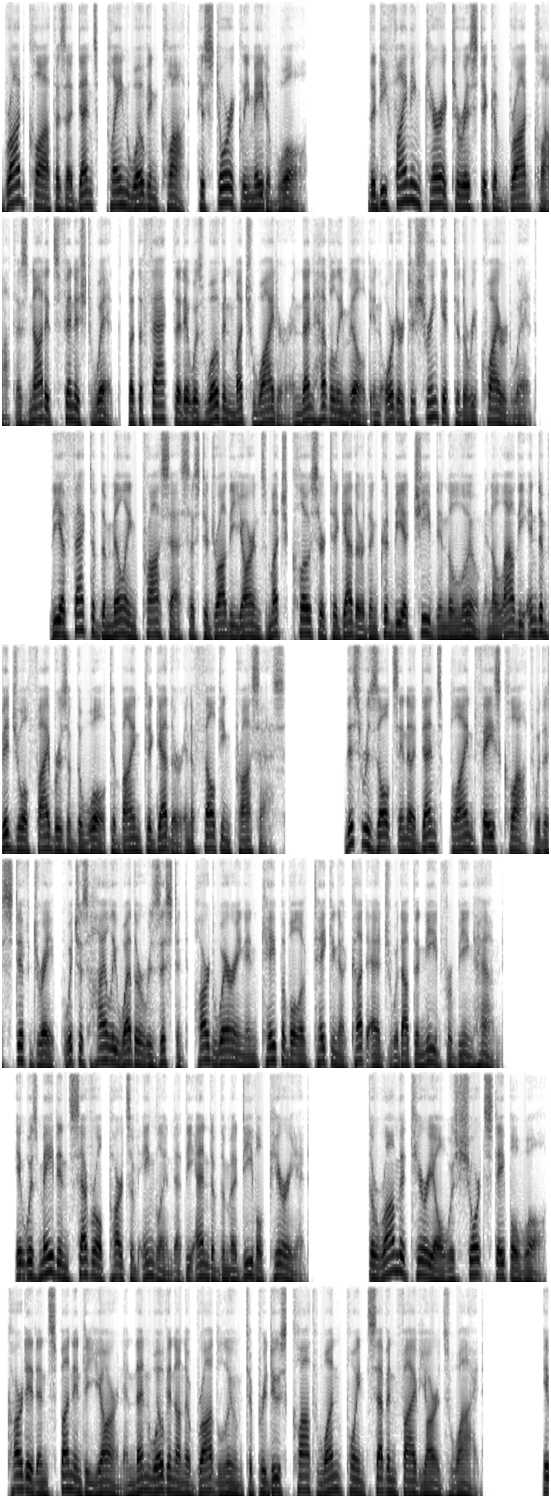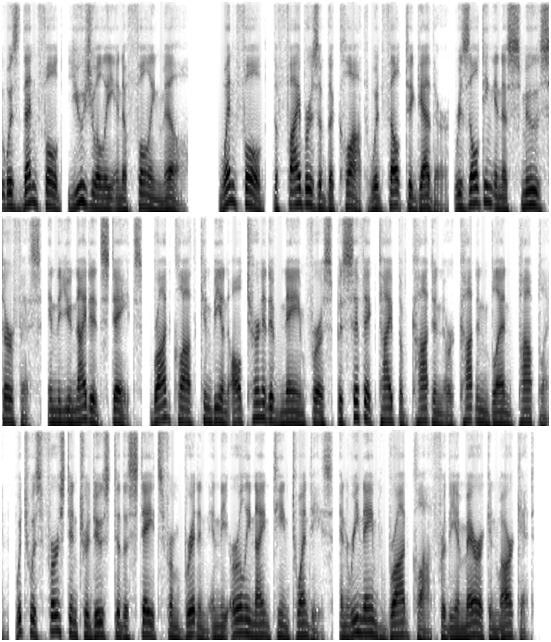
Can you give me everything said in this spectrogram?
Broadcloth is a dense, plain woven cloth, historically made of wool. The defining characteristic of broadcloth is not its finished width, but the fact that it was woven much wider and then heavily milled in order to shrink it to the required width. The effect of the milling process is to draw the yarns much closer together than could be achieved in the loom and allow the individual fibers of the wool to bind together in a felting process. This results in a dense, blind face cloth with a stiff drape which is highly weather resistant, hard wearing and capable of taking a cut edge without the need for being hemmed. It was made in several parts of England at the end of the medieval period. The raw material was short staple wool, carded and spun into yarn and then woven on a broad loom to produce cloth 1.75 yards wide. It was then fulled, usually in a fulling mill. When fulled, the fibers of the cloth would felt together, resulting in a smooth surface. In the United States, broadcloth can be an alternative name for a specific type of cotton or cotton blend poplin, which was first introduced to the States from Britain in the early 1920s, and renamed broadcloth for the American market.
